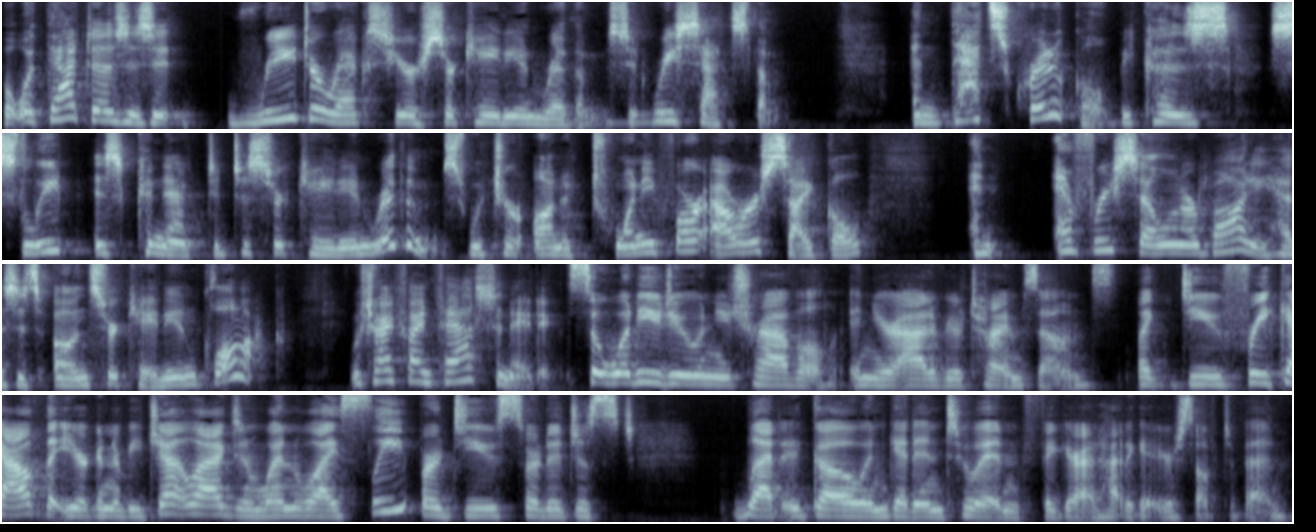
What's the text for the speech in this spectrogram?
But what that does is it redirects your circadian rhythms, it resets them. And that's critical because sleep is connected to circadian rhythms, which are on a 24 hour cycle. And every cell in our body has its own circadian clock, which I find fascinating. So, what do you do when you travel and you're out of your time zones? Like, do you freak out that you're going to be jet lagged and when will I sleep? Or do you sort of just let it go and get into it and figure out how to get yourself to bed?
